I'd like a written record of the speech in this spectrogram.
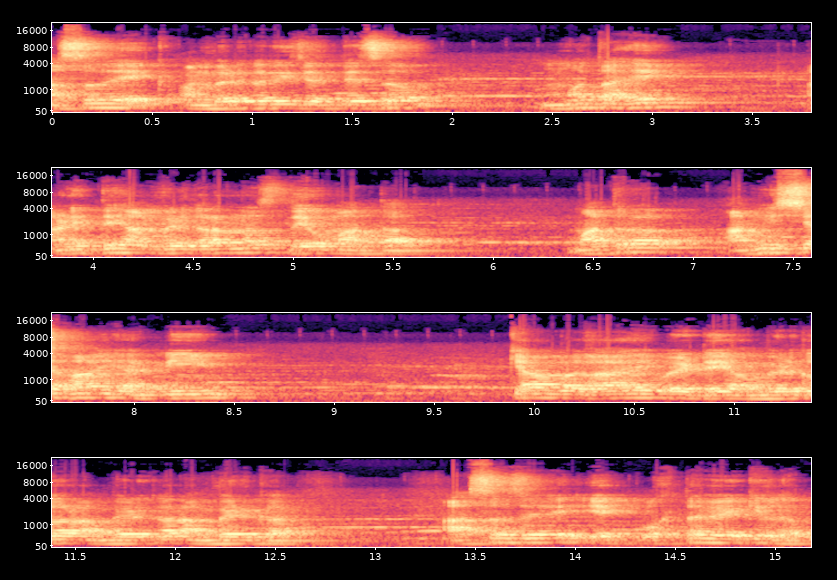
असं एक आंबेडकरी जनतेचं मत आहे आणि ते आंबेडकरांनाच देव मानतात. मात्र अमित शहा यांनी क्या लगाए बैठे आंबेडकर आंबेडकर आंबेडकर. असं जे एक वक्तव्य केलं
